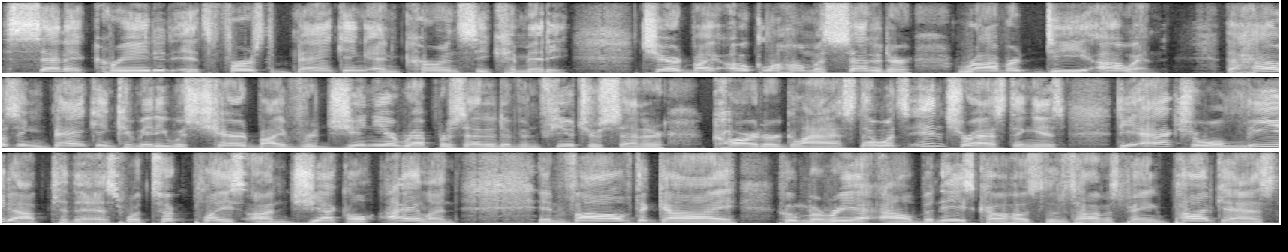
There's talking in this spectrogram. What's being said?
Senate created its first Banking and Currency Committee, chaired by Oklahoma Senator Robert D. Owen. The Housing Banking Committee was chaired by Virginia Representative and future Senator Carter Glass. Now, what's interesting is the actual lead up to this, what took place on Jekyll Island, involved a guy who Maria Albanese, co host of the Thomas Paine podcast,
